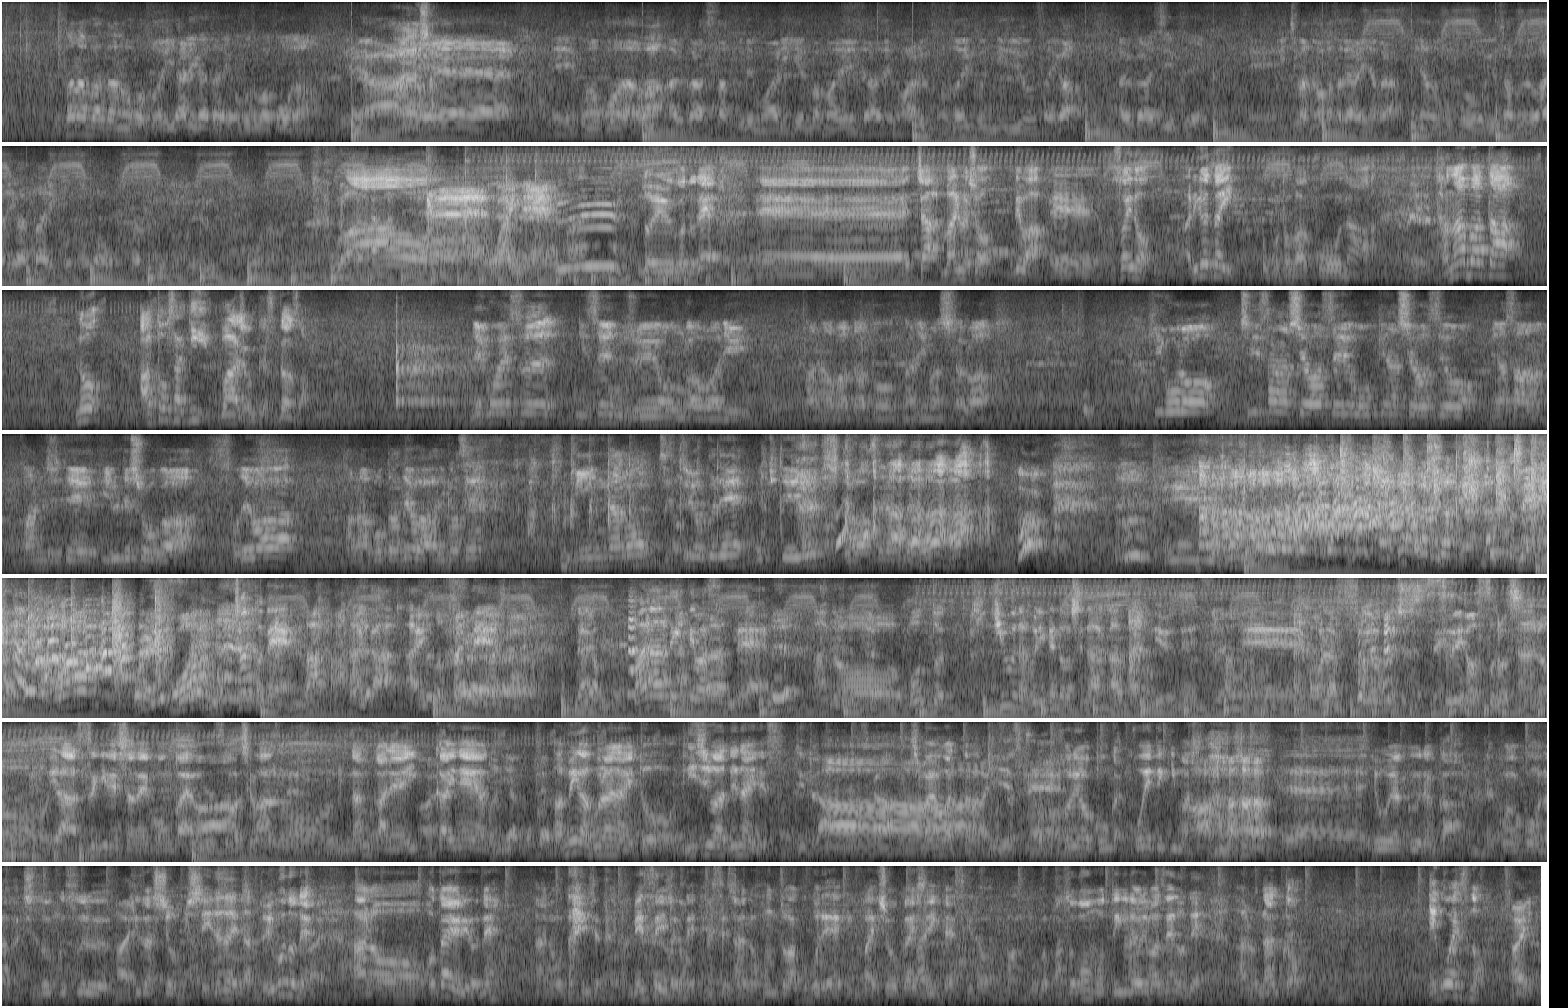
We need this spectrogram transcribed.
ー、七夕の細いありがたいお言葉コーナー。いやありがとうございましたえーえーこのコーナーはアルカラスタッフでもあり現場マネージャーでもある細井君24歳がアルカラチームで、えー一番の若さでありながら皆の心を揺さぶるありがたい言葉を授けてくれるコーナーです。わーお。怖いね。ということで、えー、じゃあ参りましょう。では、えー、細いのありがたいお言葉コーナー、えー、七夕の後先バージョンです。どうぞ。猫 S2014 が終わり七夕となりましたが日頃小さな幸せ大きな幸せを皆さん感じているでしょうがそれは七夕ではありません。みんなの実力で起きている幸せなんだよ。えー、ちょっとね。これ怖いちょっとねなんかあいつねなんか学んできてますんであのー、もっと急な振り方をしなあかんなっていうね、えー、これは末恐ろしいですね。末恐ろしい。あのーいや素敵でしたね今回は。あのなんかね一回ね、あのいや今回は雨が降らないと虹は出ないですって言ったじゃないですか一番良かったなと思ったんですけどね。それを今回超えてきました。えーようやくなんか、うん。このコーナーが持続するはい。兆しを見せていただいたということで、はい。あのお便りをねあのお便りじゃないメッセージをねあの本当はここでいっぱい紹介していきたいんですけど、まあ、僕はパソコンを持ってきておりませんので、あのなんとネコエスの、はい。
